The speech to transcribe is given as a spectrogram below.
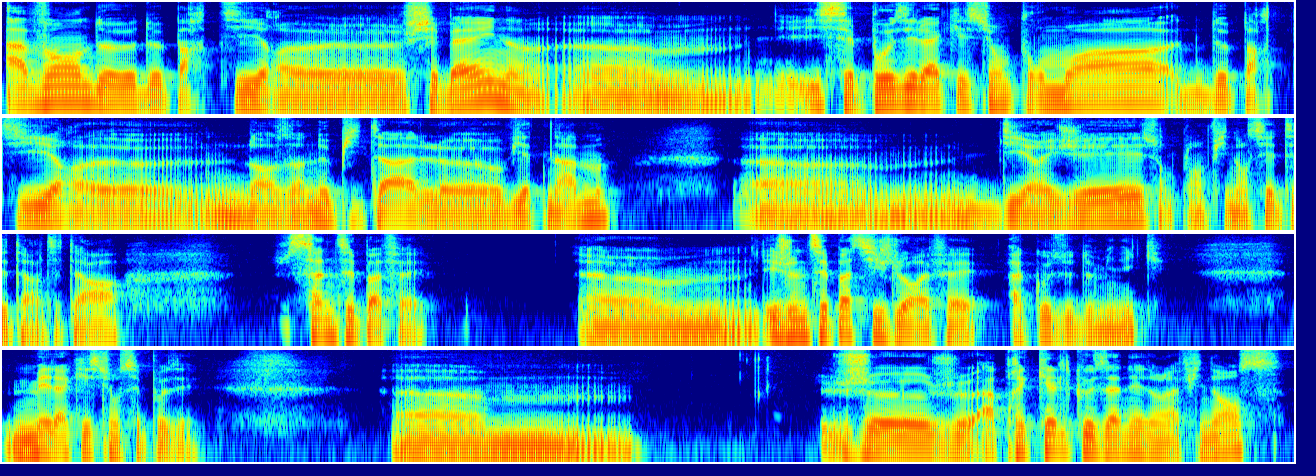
Avant de, partir euh, chez Bain, euh, il s'est posé la question pour moi de partir euh, dans un hôpital au Vietnam, dirigé sur le plan financier, etc., etc. Ça ne s'est pas fait. Et je ne sais pas si je l'aurais fait à cause de Dominique. Mais la question s'est posée. Après quelques années dans la finance,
